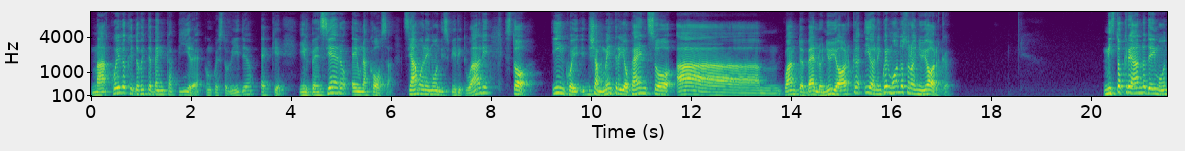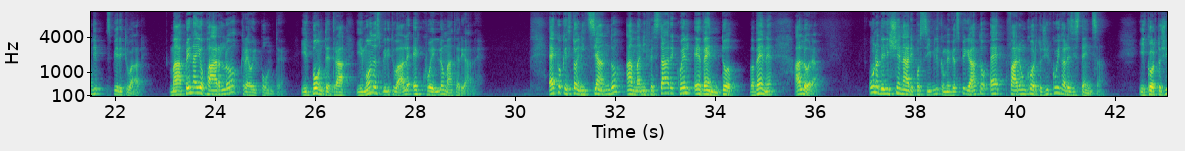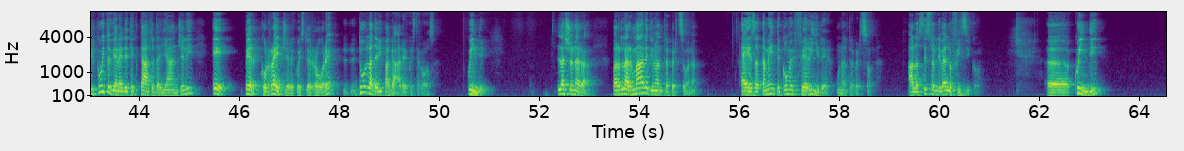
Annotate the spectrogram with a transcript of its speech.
Ma quello che dovete ben capire con questo video è che il pensiero è una cosa. Siamo nei mondi spirituali, sto in quei, diciamo, mentre io penso a mm, quanto è bello New York, io in quel mondo sono a New York. Mi sto creando dei mondi spirituali, ma appena io parlo, creo il ponte. Il ponte tra il mondo spirituale e quello materiale. Ecco che sto iniziando a manifestare quell'evento, va bene? Allora, uno degli scenari possibili, come vi ho spiegato, è fare un cortocircuito all'esistenza. Il cortocircuito viene detettato dagli angeli e per correggere questo errore tu la devi pagare questa cosa. Quindi, la Shonara, parlare male di un'altra persona, è esattamente come ferire un'altra persona allo stesso livello fisico. Uh, quindi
